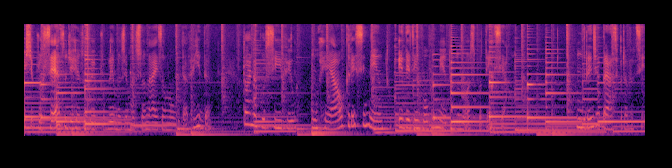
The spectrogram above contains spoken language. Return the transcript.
Este processo de resolver problemas emocionais ao longo da vida torna possível um real crescimento e desenvolvimento do nosso potencial. Um grande abraço para você.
